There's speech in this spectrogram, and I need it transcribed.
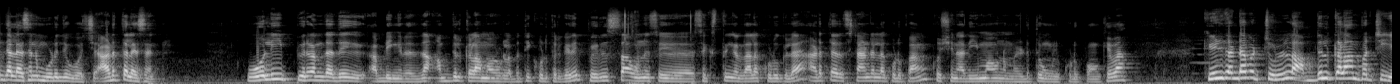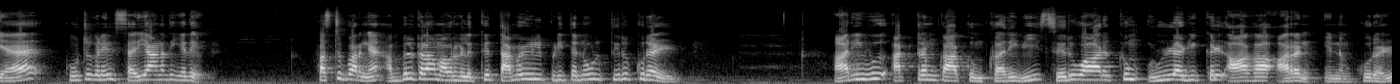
இந்த லெசன் முடிஞ்சு போச்சு. அடுத்த லெசன் ஒளி பிறந்தது அப்படிங்கிறது தான் அப்துல் கலாம் அவர்களை பற்றி கொடுத்துருக்குது. பெருசாக ஒன்று சி சிக்ஸ்த்துங்கிறதால கொடுக்கல. அடுத்த ஸ்டாண்டர்டில் கொடுப்பாங்க. கொஷின் அதிகமாகவும் நம்ம எடுத்து உங்களுக்கு கொடுப்போம். ஓகேவா கீழ்கண்டவற்றுள் அப்துல் கலாம் பற்றிய கூற்றுகளில் சரியானது எது? ஃபஸ்ட்டு பாருங்கள் அப்துல் கலாம் அவர்களுக்கு தமிழில் பிடித்த நூல் திருக்குறள். அறிவு அற்றம் காக்கும் கருவி செருவாருக்கும் உள்ளழிக்கல் ஆகா அரண் என்னும் குரல்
